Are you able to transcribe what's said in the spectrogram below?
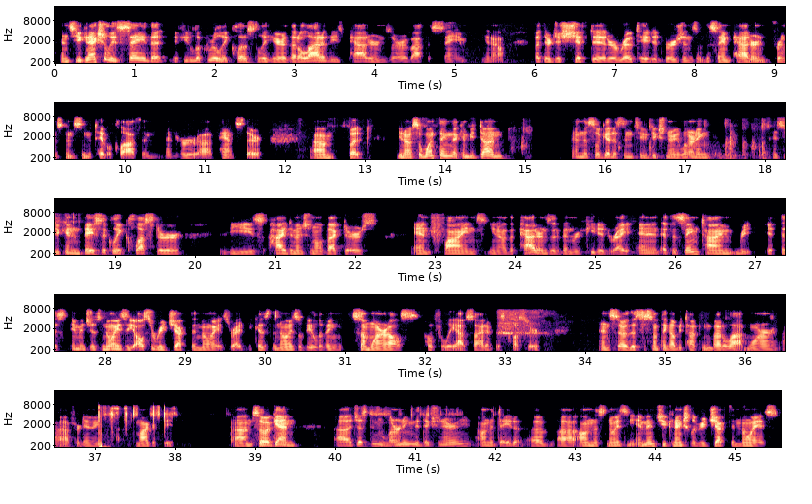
And so you can actually say that if you look really closely here, that a lot of these patterns are about the same, you know, but they're just shifted or rotated versions of the same pattern, for instance, in the tablecloth and, and her uh, pants there. Um, but, you know, so one thing that can be done, and this will get us into dictionary learning, is you can basically cluster these high dimensional vectors and find you know the patterns that have been repeated right? And at the same time if this image is noisy also reject the noise right? Because the noise will be living somewhere else hopefully outside of this cluster. And so this is something i'll be talking about a lot more uh, for doing tomography. Um, so again uh, just in learning the dictionary on the data of uh, on this noisy image you can actually reject the noise.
